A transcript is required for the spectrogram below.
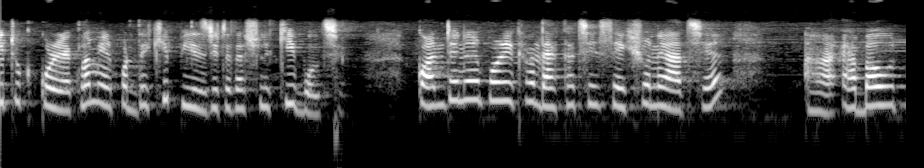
এটুকু করে রাখলাম, এরপর দেখি পিএইচডিটাতে আসলে কি বলছে। কন্টেন্টের পরে এখানে দেখাচ্ছে সেকশনে আছে অ্যাবাউট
